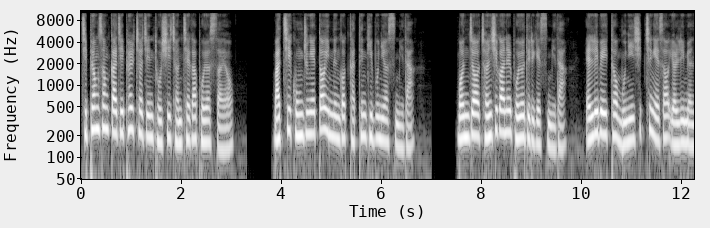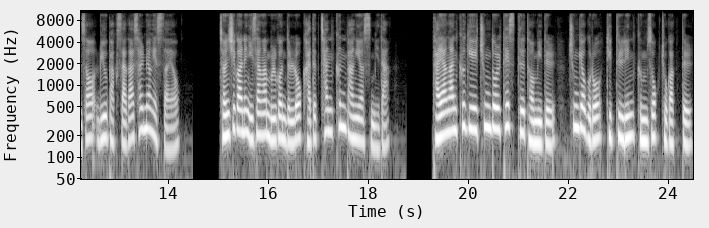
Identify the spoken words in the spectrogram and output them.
지평선까지 펼쳐진 도시 전체가 보였어요. 마치 공중에 떠 있는 것 같은 기분이었습니다. 먼저 전시관을 보여드리겠습니다. 엘리베이터 문이 10층에서 열리면서 류 박사가 설명했어요. 전시관은 이상한 물건들로 가득 찬 큰 방이었습니다. 다양한 크기의 충돌 테스트 더미들, 충격으로 뒤틀린 금속 조각들,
